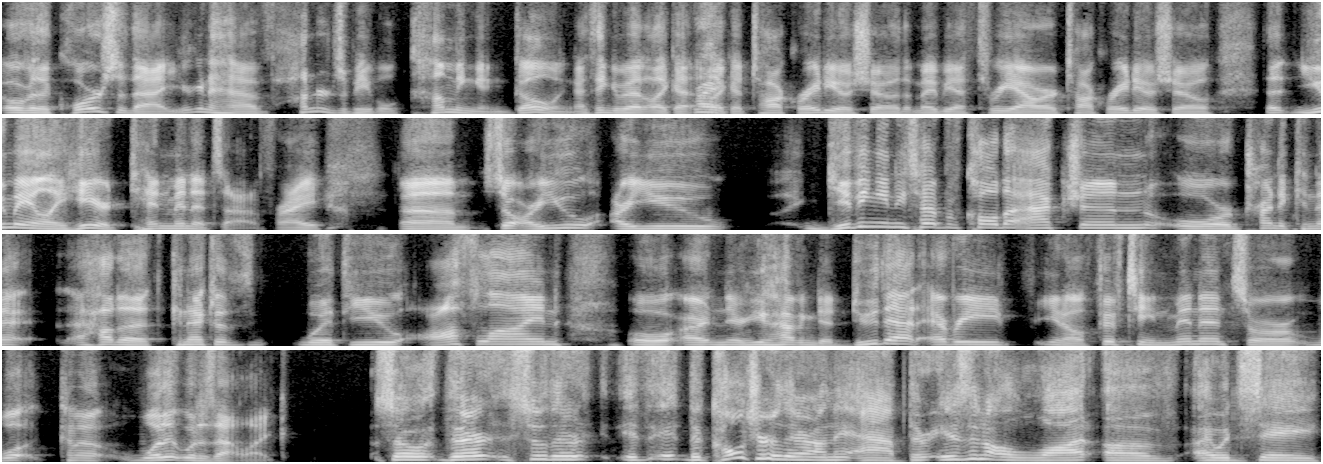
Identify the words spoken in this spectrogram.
over the course of that, you're going to have hundreds of people coming and going. I think about like a right. like a talk radio show that maybe a three hour talk radio show that you may only hear ten minutes of, right? Um, so are you are you giving any type of call to action or trying to connect how to connect with with you offline or are, are you having to do that every you know 15 minutes or what kind of what what is that like so there so there it, it, the culture there on the app there isn't a lot of i would say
